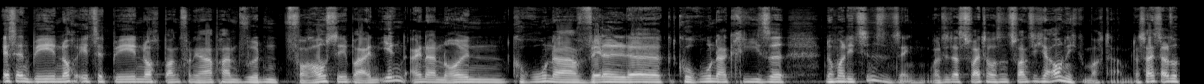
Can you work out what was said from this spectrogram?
SNB noch EZB noch Bank von Japan würden voraussehbar in irgendeiner neuen Corona-Welle, Corona-Krise nochmal die Zinsen senken, weil sie das 2020 ja auch nicht gemacht haben. Das heißt also,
